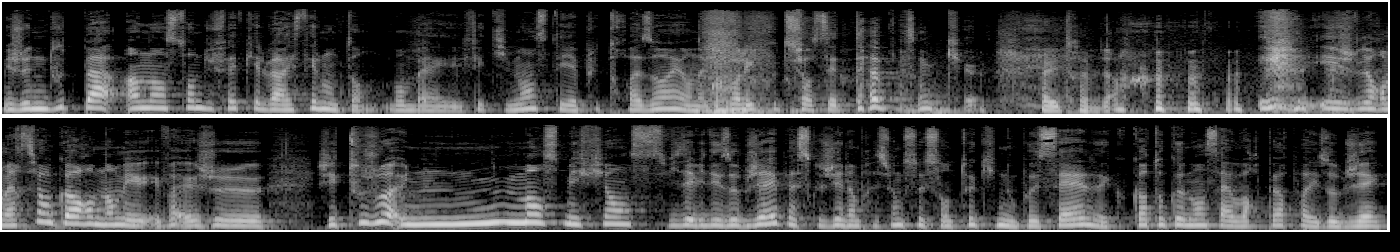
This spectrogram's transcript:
mais je ne doute pas un instant du fait qu'elle va rester longtemps. Bon, bah, effectivement, c'était il y a plus de trois ans et on a toujours les coudes sur cette table, donc. euh, est très bien. et, et je le remercie encore. Non, mais je, j'ai toujours une immense méfiance vis-à-vis des objets parce que j'ai l'impression que ce sont eux qui nous possèdent et que quand on commence à avoir peur pour les objets,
